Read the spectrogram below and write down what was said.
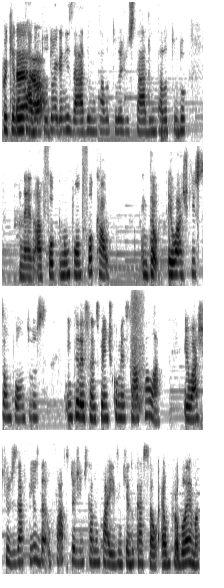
Porque não estava tudo organizado, não estava tudo ajustado, não estava tudo né, a fo num ponto focal. Então, eu acho que isso são pontos interessantes para a gente começar a falar. Eu acho que os desafios, da, o fato de a gente estar tá num país em que educação é um problema,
